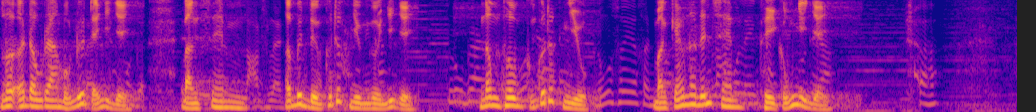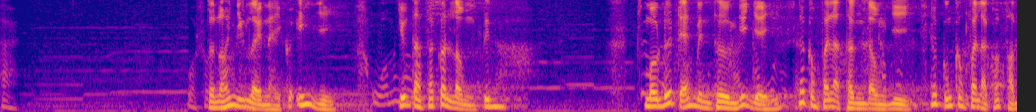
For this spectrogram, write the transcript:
Lôi ở đâu ra một đứa trẻ như vậy. Bạn xem, Ở bên đường có rất nhiều người như vậy. Nông thôn cũng có rất nhiều. Bạn kéo nó đến xem Thì cũng như vậy. Tôi nói những lời này có ý gì? Chúng ta phải có lòng tin. Một đứa trẻ bình thường như vậy, Nó không phải là thần đồng gì, Nó cũng không phải là có phẩm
